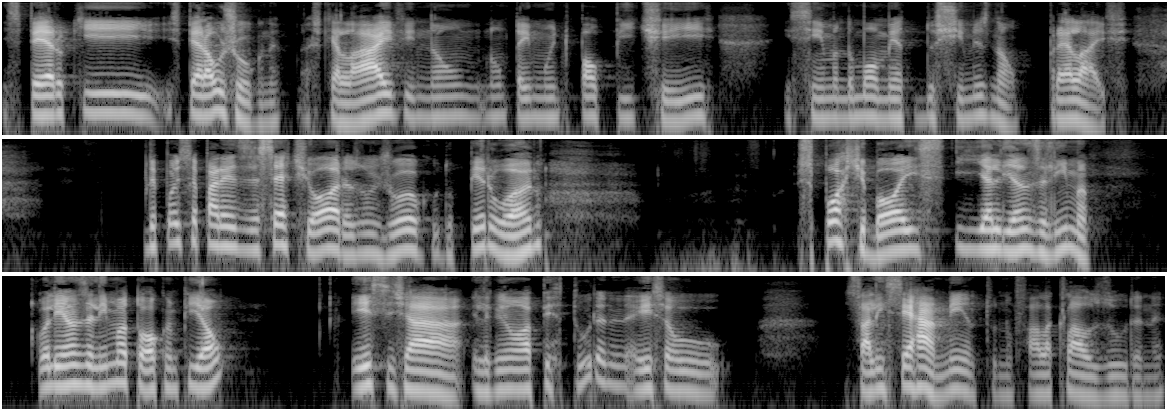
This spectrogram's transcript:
espero que esperar o jogo, né? Acho que é live, não não tem muito palpite aí em cima do momento dos times, não. Pré-live. Depois separei às 17 horas um jogo do peruano Sport Boys e Alianza Lima. O Alianza Lima atual campeão. Esse já ele ganhou a apertura, né? Esse é o fala encerramento, não fala clausura, né?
